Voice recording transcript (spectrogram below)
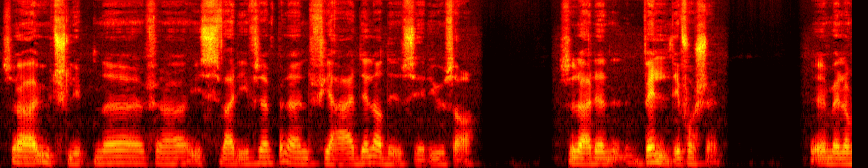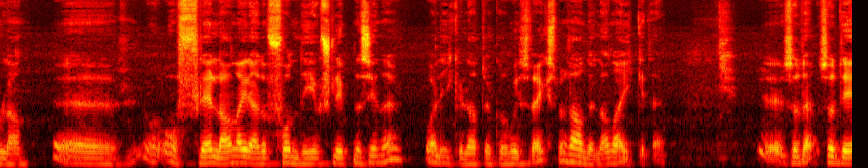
så er utslippene fra, i Sverige f.eks. en fjerdedel av det du ser i USA. Så det er en veldig forskjell. Eh, mellom land. Eh, og flere land har greid å få ned utslippene sine og allikevel hatt økonomisk vekst, mens andre land har ikke det. Så, det, så det,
